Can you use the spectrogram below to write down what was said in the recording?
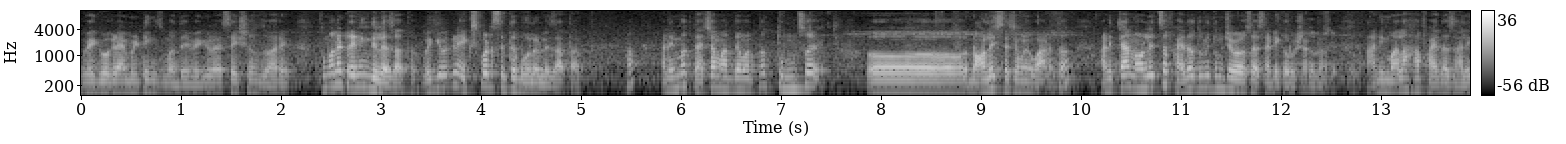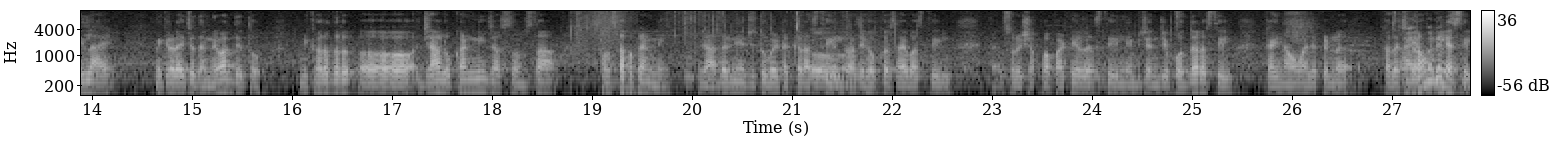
वेगवेगळ्या मिटिंग्समध्ये वेगवेगळ्या सेशन्सद्वारे तुम्हाला ट्रेनिंग दिलं जातं. वेगवेगळे एक्सपर्ट्स तिथे बोलवले जातात. हां? आणि मग त्याच्या माध्यमातून तुमचं नॉलेज त्याच्यामुळे वाढतं आणि त्या नॉलेजचा फायदा तुम्ही तुमच्या व्यवसायासाठी करू शकता. आणि मला हा फायदा झालेला आहे. मी क्रीडाचे धन्यवाद देतो. मी खरं तर ज्या लोकांनी ज्या संस्था संस्थापकांनी म्हणजे आदरणीय जितूबाई टक्कर असतील राजेगावकर साहेब असतील सुरेश अप्पा पाटील असतील नेहमीचंदजी पोद्दार असतील काही नावं माझ्याकडनं कदाचित राहून गेली असतील.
